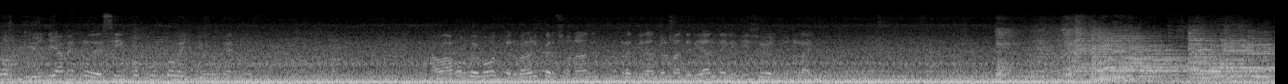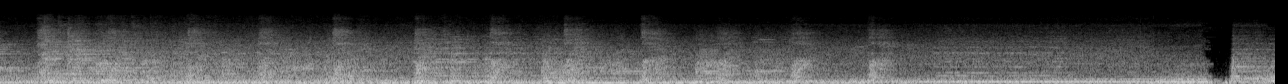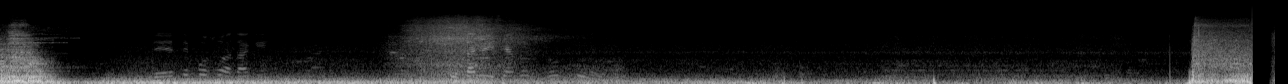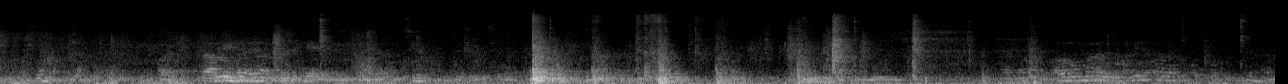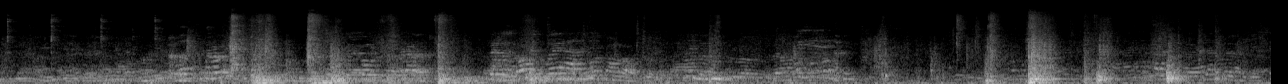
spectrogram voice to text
de 10 metros y un diámetro de 5.21 metros. Abajo podemos observar el personal retirando el material del inicio del túnel De Gracias.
